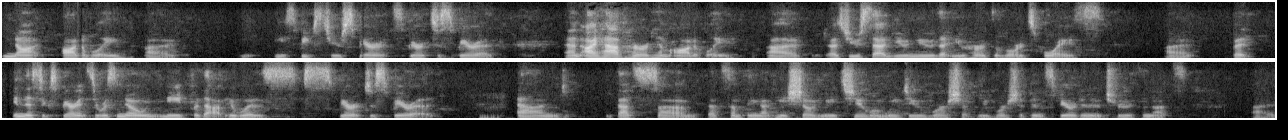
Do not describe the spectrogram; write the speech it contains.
not audibly. Uh, he speaks to your spirit, spirit to spirit. And I have heard him audibly. Uh, as you said, you knew that you heard the Lord's voice. Uh, but in this experience, there was no need for that. It was spirit to spirit. Mm. And that's um, that's something that he showed me too. When we do worship, we worship in spirit and in truth, and that's uh,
